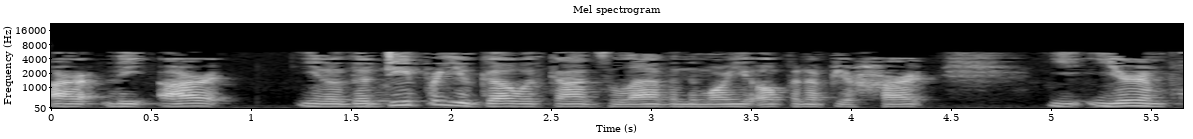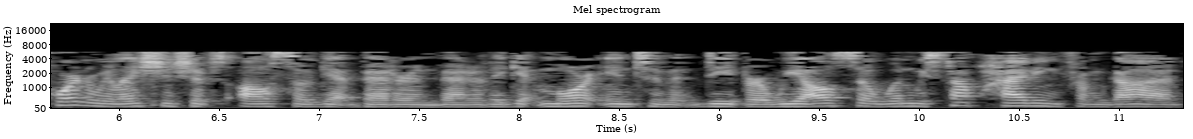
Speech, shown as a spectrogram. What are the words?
our, the, our, you know, the deeper you go with God's love and the more you open up your heart, your important relationships also get better and better. They get more intimate, deeper. We also, when we stop hiding from God,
